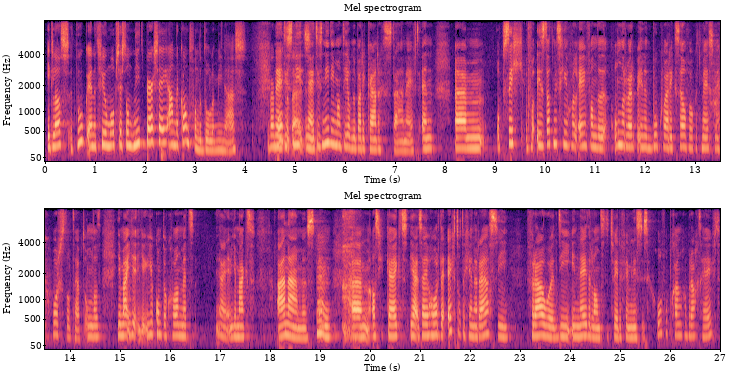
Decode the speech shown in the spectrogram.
ik las het boek en het viel me op. Zij stond niet per se aan de kant van de Dolomina's. Waar nee, het is niet, nee, het is niet iemand die op de barricade gestaan heeft. En um, op zich is dat misschien wel een van de onderwerpen in het boek waar ik zelf ook het meest mee geworsteld heb. Omdat je, je, je komt ook gewoon met. Ja, je maakt aannames. Mm. En um, als je kijkt, ja, zij hoorden echt tot de generatie vrouwen die in Nederland de tweede feministische golf op gang gebracht heeft.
